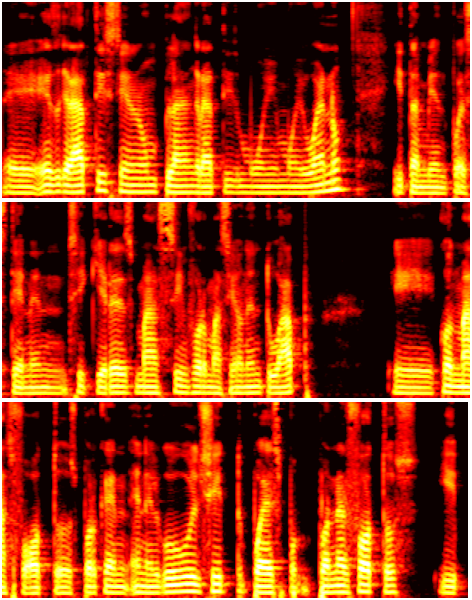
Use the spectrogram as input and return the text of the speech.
Eh, es gratis, tienen un plan gratis muy, muy bueno y también pues tienen si quieres más información en tu app eh, con más fotos porque en, el Google Sheet tú puedes poner fotos y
